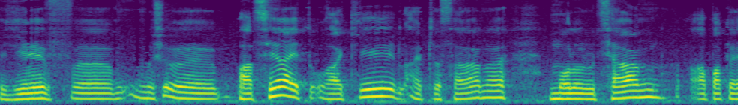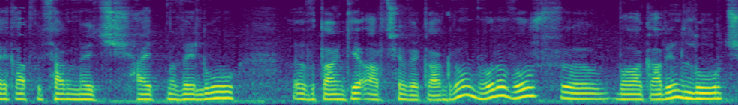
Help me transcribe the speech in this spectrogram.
եւ բացի այդ ուղակի այդ լսարանը մոլորության ապատերեկատվության մեջ հայտնվելու վտանգի արժև է կանգնում, որը որ բավականին լուրջ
